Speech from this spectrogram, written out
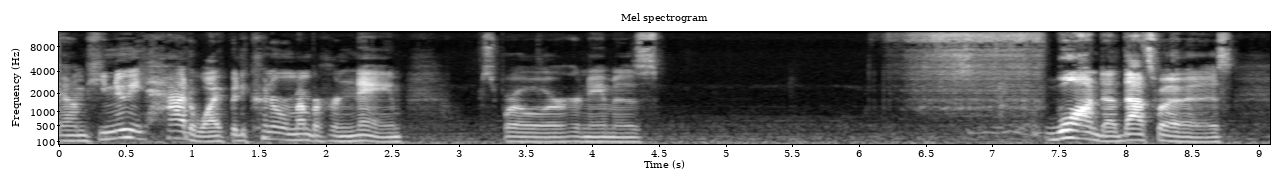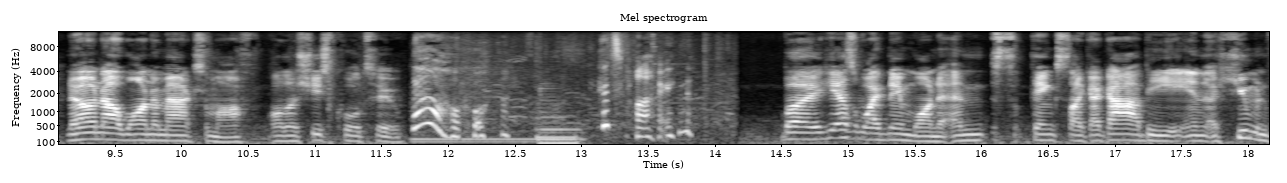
Um, he knew he had a wife, but he couldn't remember her name. Spoiler, her name is... Wanda, that's what it is. No, not Wanda Maximoff, although she's cool too. No, it's fine. But he has a wife named Wanda and thinks like I gotta be in a human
